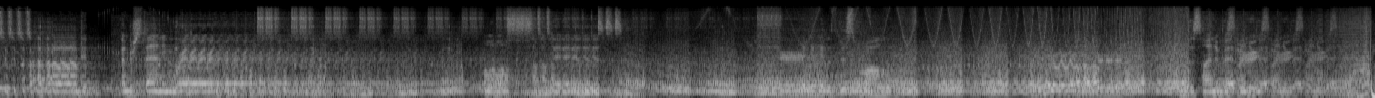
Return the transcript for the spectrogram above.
to uh, understanding where well, something is. It was this model. Design a better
